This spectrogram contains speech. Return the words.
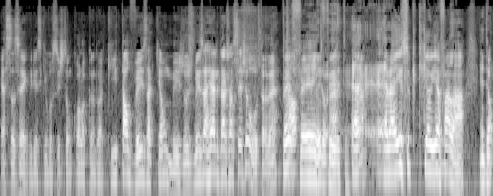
essas regrinhas que vocês estão colocando aqui, talvez daqui a um mês, dois meses, a realidade já seja outra, né? Perfeito. Perfeito. É- era isso que, que eu ia falar. Então,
